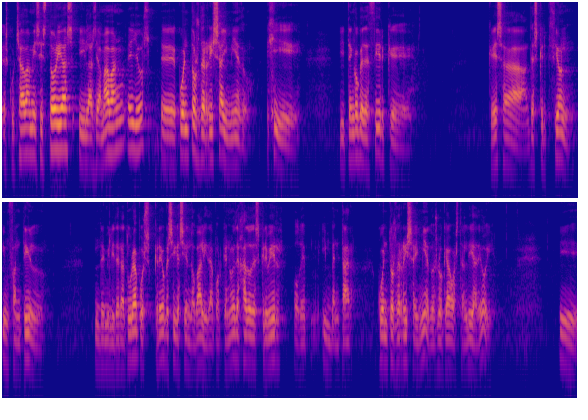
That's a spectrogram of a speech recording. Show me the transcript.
escuchaba mis historias y las llamaban ellos eh, cuentos de risa y miedo. Y, y tengo que decir que, que esa descripción infantil de mi literatura, pues creo que sigue siendo válida, porque no he dejado de escribir o de inventar cuentos de risa y miedo, es lo que hago hasta el día de hoy. Y,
